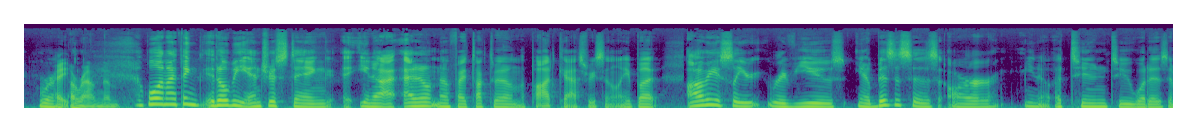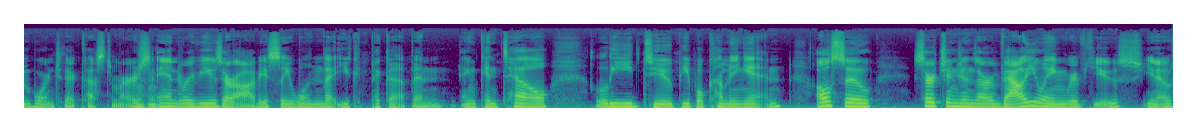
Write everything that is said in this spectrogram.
right around them. Well, and I think it'll be interesting. You know, I, I, don't know if I talked about it on the podcast recently, but obviously reviews. You know, businesses are you know attuned to what is important to their customers, mm-hmm. and reviews are obviously one that you can pick up and and can tell lead to people coming in. Also search engines are valuing reviews. You know,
